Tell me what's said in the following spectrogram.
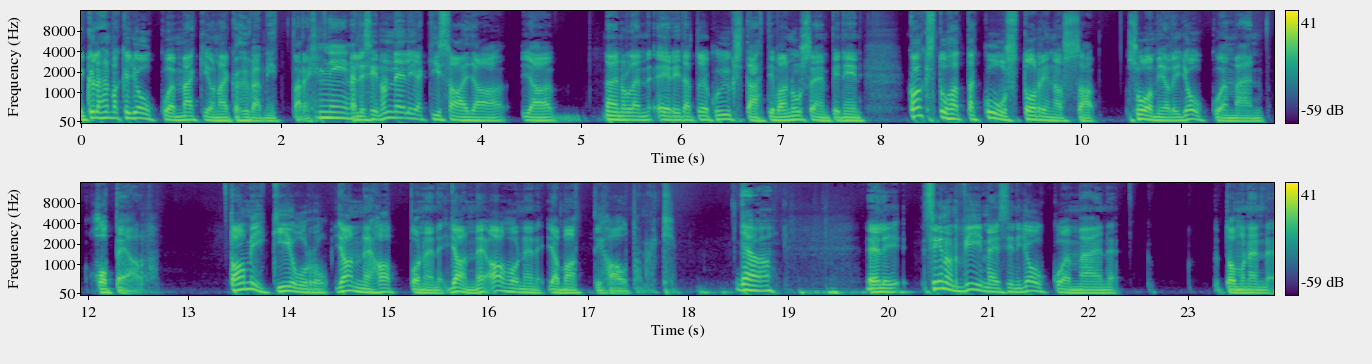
niin kyllähän vaikka joukkueen mäki on aika hyvä mittari. Niin. Eli siinä on neljä kisaajaa ja näin ollen ei riitä, että on joku yksi tähti, vaan useampi. Niin 2006 Torinossa Suomi oli joukkuemäen hopealla. Tami Kiuru, Janne Happonen, Janne Ahonen ja Matti Hautamäki. Joo. Eli siinä on viimeisin joukkuemäen tuommoinen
